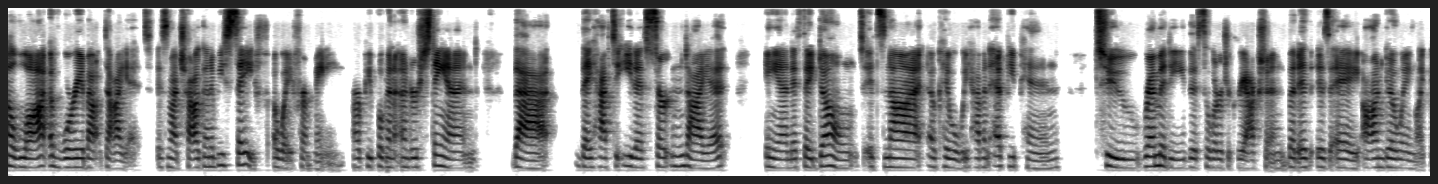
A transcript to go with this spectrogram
a lot of worry about diet. Is my child going to be safe away from me? Are people going to understand that they have to eat a certain diet and if they don't, it's not okay, well, we have an EpiPen to remedy this allergic reaction, but it is a ongoing like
